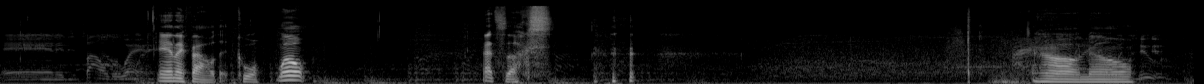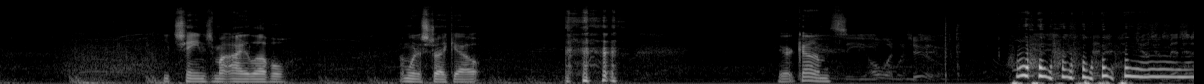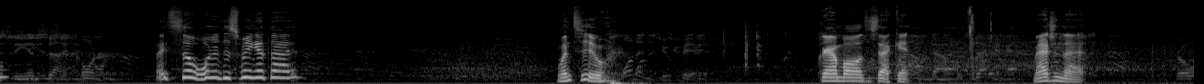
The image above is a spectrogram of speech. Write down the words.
And I fouled it. Cool. Well, that sucks. Oh no. He changed my eye level. I'm gonna strike out. Here it comes. I so wanted to swing at that. One two. Ground ball to second. Imagine that.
